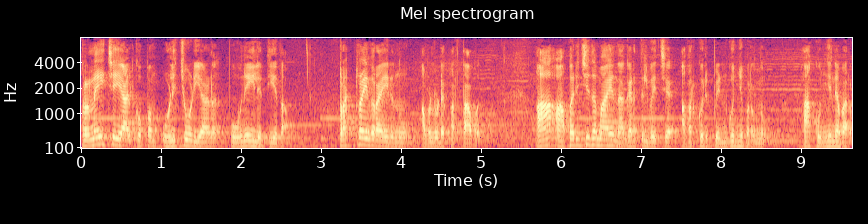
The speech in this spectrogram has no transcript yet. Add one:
പ്രണയിച്ചയാൾക്കൊപ്പം ഒളിച്ചോടിയാണ് പൂനെയിലെത്തിയത്. ട്രക്ക് ഡ്രൈവറായിരുന്നു അവളുടെ ഭർത്താവ്. ആ അപരിചിതമായ നഗരത്തിൽ വെച്ച് അവർക്കൊരു പെൺകുഞ്ഞ് പിറന്നു. ആ കുഞ്ഞിനവർ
